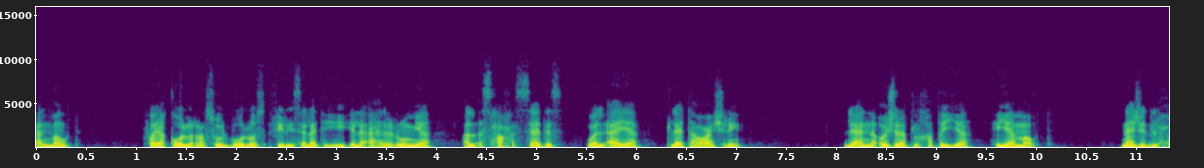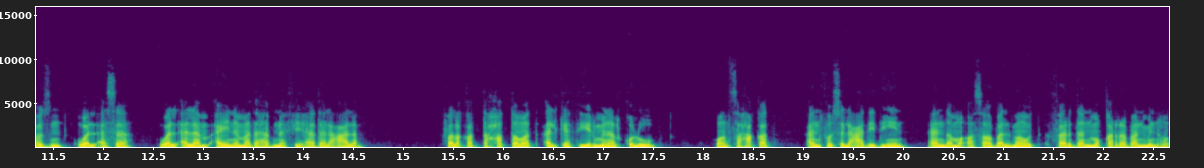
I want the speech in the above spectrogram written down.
الموت. فيقول الرسول بولس في رسالته إلى أهل روميا الإصحاح السادس والآية 23 لأن أجرة الخطية هي موت. نجد الحزن والأسى والألم أينما ذهبنا في هذا العالم. فلقد تحطمت الكثير من القلوب وانسحقت أنفس العديدين عندما أصاب الموت فردا مقربا منهم.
